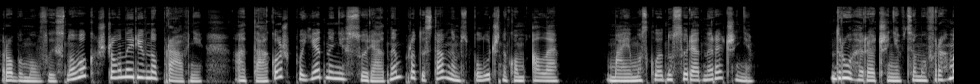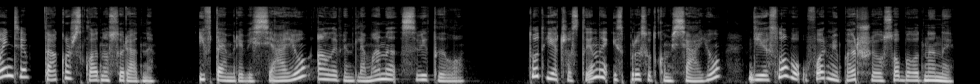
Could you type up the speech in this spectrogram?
робимо висновок, що вони рівноправні, а також поєднані з сурядним протиставним сполучником але маємо складносурядне речення. Друге речення в цьому фрагменті також складносурядне. І в темряві сяю, але він для мене світило. Тут є частина із присудком сяю, дієслово у формі першої особи однини.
